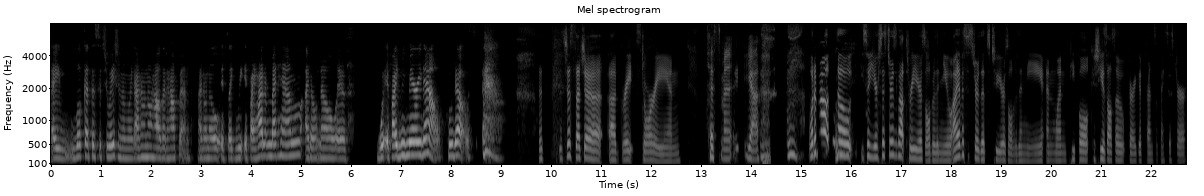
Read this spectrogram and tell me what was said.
i look at the situation i'm like i don't know how that happened. I don't know if like we if i hadn't met him i don't know if if i'd be married now. Who knows? It's just such a, a great story and kismet yeah what about so so your sister is about three years older than you i have a sister that's two years older than me and when people because she is also very good friends with my sister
